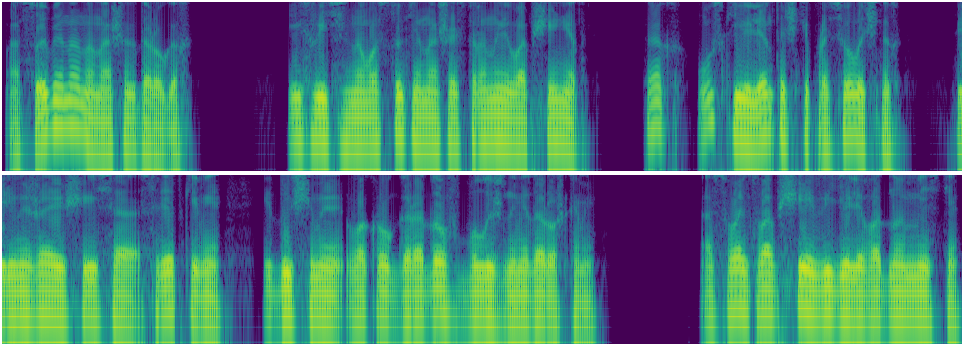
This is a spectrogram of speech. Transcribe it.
Особенно на наших дорогах. Их ведь на востоке нашей страны вообще нет. Так, узкие ленточки проселочных, перемежающиеся с редкими, идущими вокруг городов булыжными дорожками. Асфальт вообще видели в одном месте,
